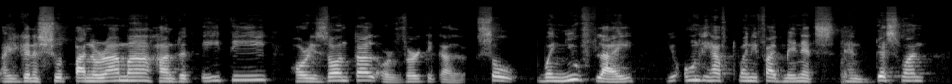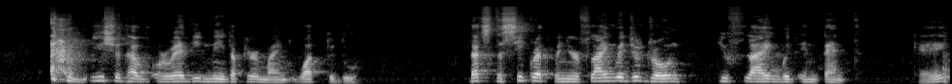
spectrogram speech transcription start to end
Are you gonna shoot panorama 180, horizontal or vertical? So when you fly, you only have 25 minutes, and this one you should have already made up your mind what to do. That's the secret when you're flying with your drone you fly with intent. Okay.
